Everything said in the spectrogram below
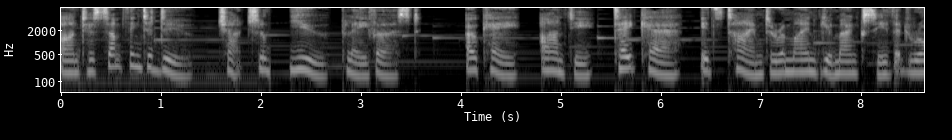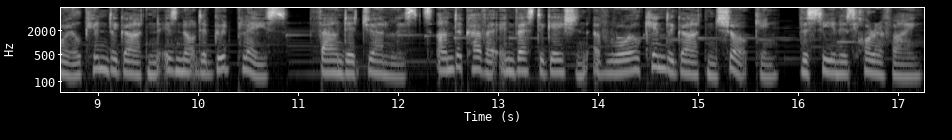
Aunt has something to do, Chachel, you play first. Okay, auntie, take care. It's time to remind Gumanxi that Royal Kindergarten is not a good place. Founded journalists' undercover investigation of Royal Kindergarten shocking. The scene is horrifying.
